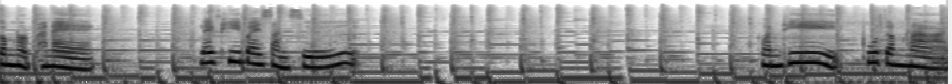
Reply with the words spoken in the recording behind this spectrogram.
กำหนดแผนก เลขที่ใบสั่งซื้อ วันที่ผู้จำหน่าย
